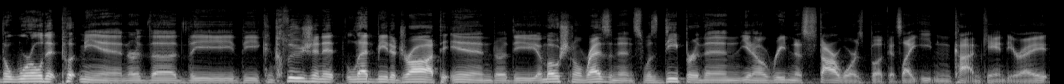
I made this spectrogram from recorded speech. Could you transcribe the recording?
the world it put me in or the the the conclusion it led me to draw at the end or the emotional resonance was deeper than you know reading a Star Wars book. It's like eating cotton candy right?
